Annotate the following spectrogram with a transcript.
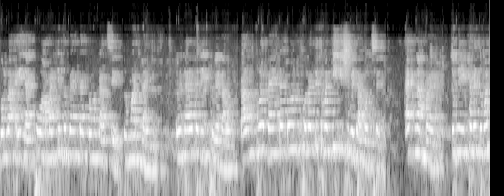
বলবা, এই দেখো, আমার কিন্তু ব্যাংক অ্যাকাউন্ট আছে, তোমার নাই। তুমি তাড়াতাড়ি খুলে নাও। কারণ তোমার ব্যাংক অ্যাকাউন্ট খোলাতে তোমার কি কি সুবিধা হচ্ছে? এক নম্বরে, তুমি এখানে তোমার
